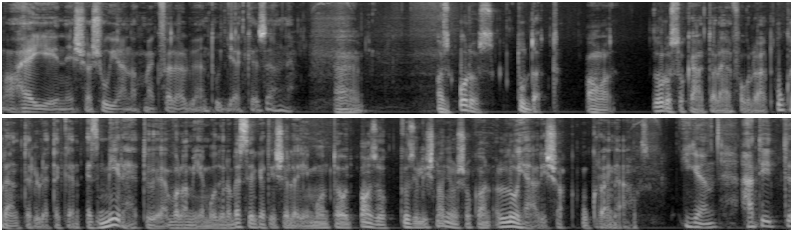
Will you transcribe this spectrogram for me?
a helyén és a súlyának megfelelően tudják kezelni. Az orosz tudat, az oroszok által elfoglalt ukrán területeken, ez mérhetően valamilyen módon a beszélgetés elején mondta, hogy azok közül is nagyon sokan lojálisak Ukrajnához. Igen, hát itt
